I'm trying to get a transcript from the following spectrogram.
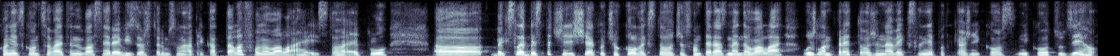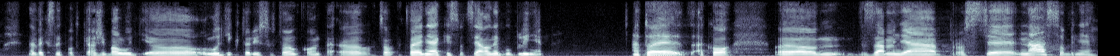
konec koncov aj ten vlastne revizor, s ktorým som napríklad telefonovala, hej, z toho Apple. Uh, Vexle je bezpečnejšie ako čokoľvek z toho, čo som teraz menovala, už len preto, že na Vexli nepotkáš nikoho, nikoho cudzieho. Na Vexli potkáš iba ľudí, uh, ľudí ktorí sú v tvojom konta- uh, v tvojej nejakej sociálnej bubline. A to je ako um, za mňa proste násobne,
